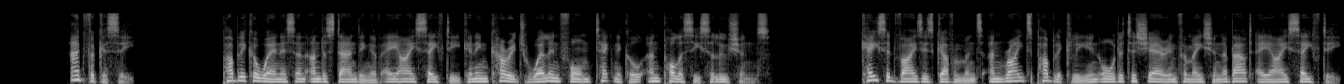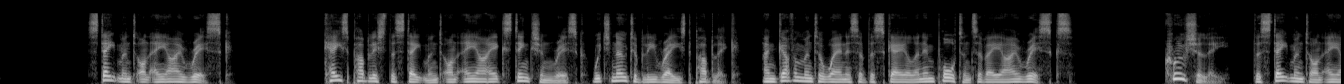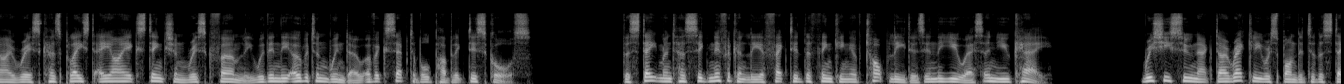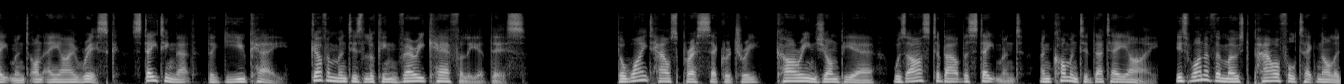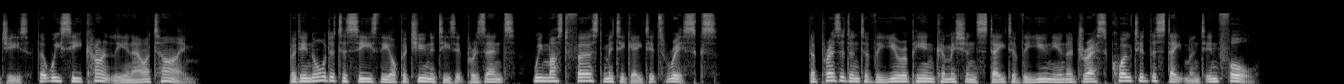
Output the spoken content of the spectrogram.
Advocacy Public awareness and understanding of AI safety can encourage well informed technical and policy solutions. CAIS advises governments and writes publicly in order to share information about AI safety. Statement on AI risk. CAIS published the statement on AI extinction risk, which notably raised public and government awareness of the scale and importance of AI risks. Crucially, the statement on AI risk has placed AI extinction risk firmly within the Overton window of acceptable public discourse. The statement has significantly affected the thinking of top leaders in the US and UK. Rishi Sunak directly responded to the statement on AI risk, stating that the UK government is looking very carefully at this. The White House press secretary, Karine Jean Pierre, was asked about the statement and commented that AI is one of the most powerful technologies that we see currently in our time. But in order to seize the opportunities it presents, we must first mitigate its risks. The President of the European Commission State of the Union address quoted the statement in full.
